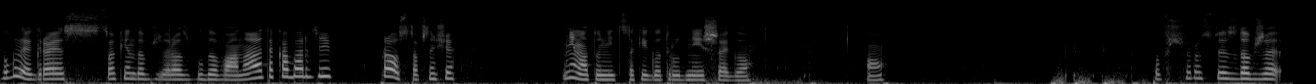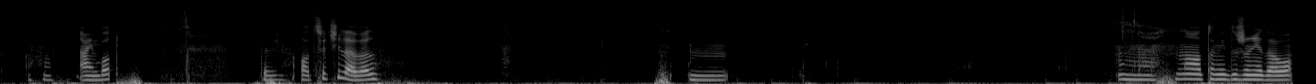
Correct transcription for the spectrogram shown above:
W ogóle gra jest całkiem dobrze rozbudowana, ale taka bardziej prosta, w sensie nie ma tu nic takiego trudniejszego. O. Po prostu jest dobrze... Aha, aimbot. Dobrze. O, trzeci level. Mm. Mm, No, to mi dużo nie dało.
